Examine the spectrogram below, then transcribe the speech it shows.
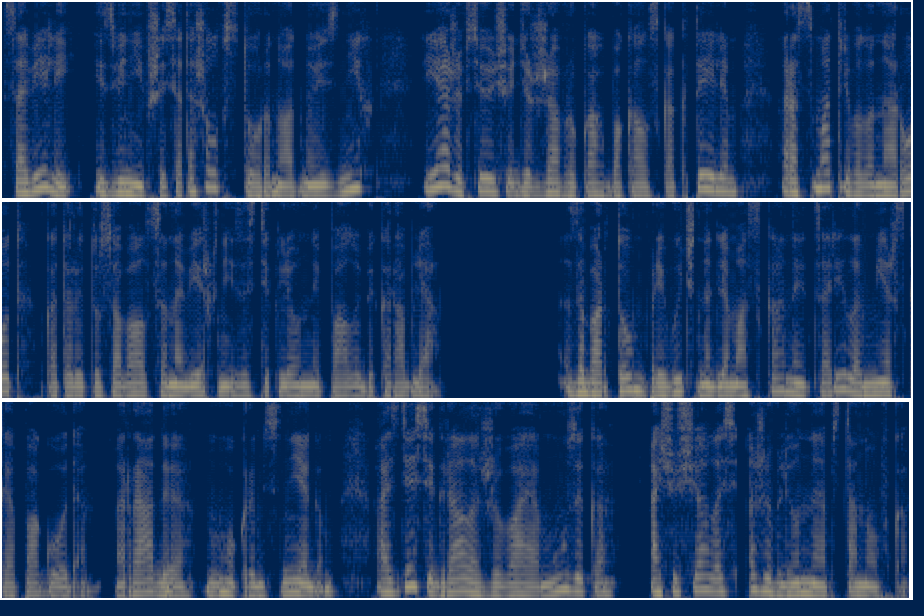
Савелий, извинившись, отошел в сторону одной из них, я же все еще, держа в руках бокал с коктейлем, рассматривала народ, который тусовался на верхней застекленной палубе корабля. За бортом, привычно для Масканы, царила мерзкая погода, радуя мокрым снегом, а здесь играла живая музыка, ощущалась оживленная обстановка.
